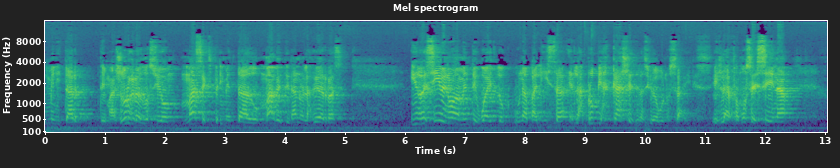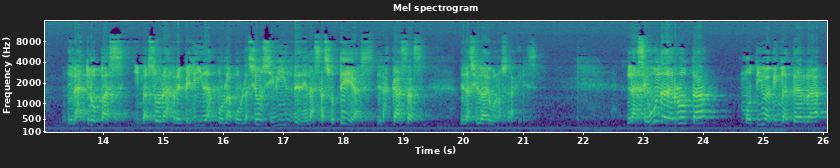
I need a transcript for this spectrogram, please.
un militar de mayor graduación, más experimentado, más veterano en las guerras. y recibe nuevamente Whitelock una paliza en las propias calles de la ciudad de Buenos Aires. Es la famosa escena de las tropas invasoras repelidas por la población civil desde las azoteas de las casas de la ciudad de Buenos Aires. La segunda derrota motiva que Inglaterra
